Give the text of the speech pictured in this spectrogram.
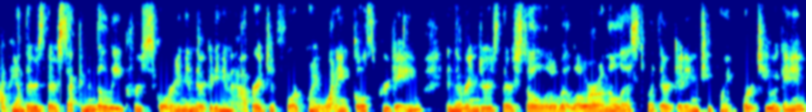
The Panthers, they're second in the league for scoring, and they're getting an average of 4.18 goals per game. In the Rangers, they're still a little bit lower on the list, but they're getting 2.42 a game.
